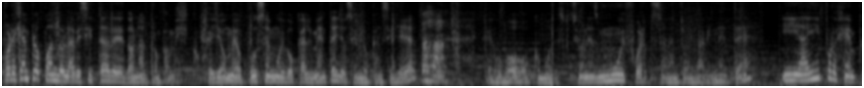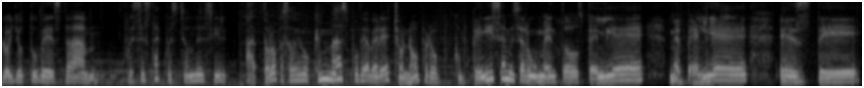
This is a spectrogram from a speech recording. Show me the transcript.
Por ejemplo, cuando la visita de Donald Trump a México, que yo me opuse muy vocalmente, yo siendo canciller, Ajá. que hubo como discusiones muy fuertes adentro del gabinete. Y ahí, por ejemplo, yo tuve esta, pues esta cuestión de decir, a toro pasado digo, ¿qué más pude haber hecho, no? Pero como que hice mis argumentos, peleé, me peleé, este...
